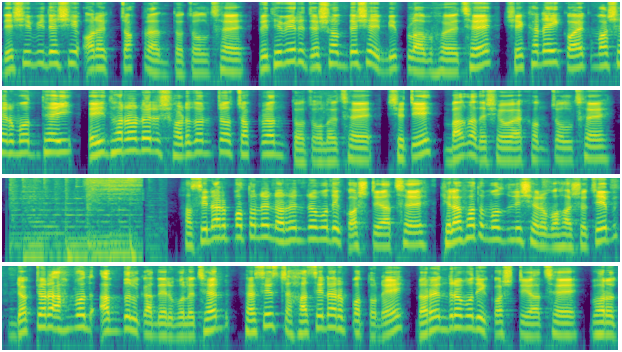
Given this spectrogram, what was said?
দেশি বিদেশি অনেক চক্রান্ত চলছে। পৃথিবীর যেসব দেশে বিপ্লব হয়েছে, সেখানেই কয়েক মাসের মধ্যেই এই ধরনের ষড়যন্ত্র চক্রান্ত চলেছে। সেটি বাংলাদেশেও এখন চলছে। হাসিনার পতনে নরেন্দ্র মোদী কষ্টে আছে। খেলাফত মজলিসের মহাসচিব ডক্টর আহমদ আব্দুল কাদের বলেছেন, ফ্যাসিস্ট হাসিনার পতনে নরেন্দ্র মোদী কষ্টে আছে। ভারত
